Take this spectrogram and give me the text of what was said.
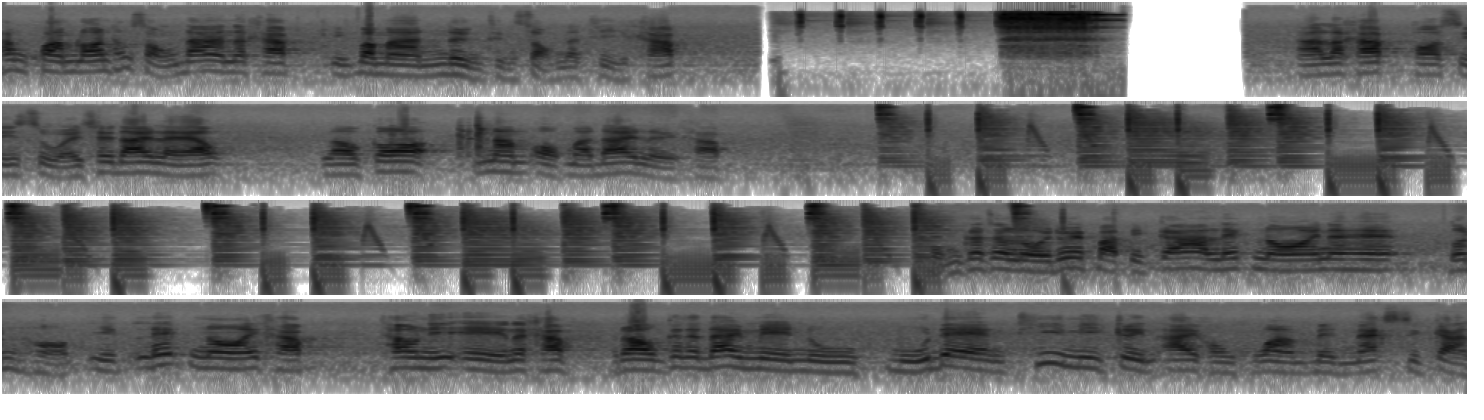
ทำความร้อนทั้งสองด้านนะครับ อีกประมาณ 1-2 นาทีครับเอาละครับ พอสีสวยใช้ได้แล้ว เราก็นำออกมาได้เลยครับ ผมก็จะโรยด้วยปาปริก้าเล็กน้อยนะฮะ ต้นหอมอีกเล็กน้อยครับ เท่านี้เองนะครับ เราก็จะได้เมนูหมูแดงที่มีกลิ่นอายของความเป็นเม็กซิกัน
